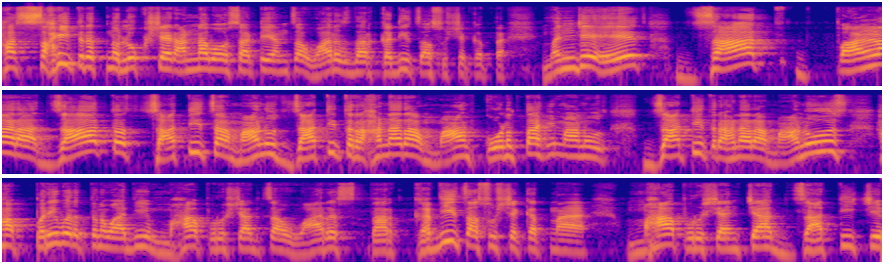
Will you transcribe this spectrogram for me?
हा साहित्यरत्न लोकशाहीर अण्णाभाऊ साठे यांचा वारसदार कधीच असू शकत नाही. म्हणजेच जात पाळणारा जात जातीचा माणूस जातीत राहणारा मान कोणताही माणूस जातीत राहणारा माणूस हा परिवर्तनवादी महापुरुषांचा वारसदार कधीच असू शकत नाही. महापुरुषांच्या जातीचे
